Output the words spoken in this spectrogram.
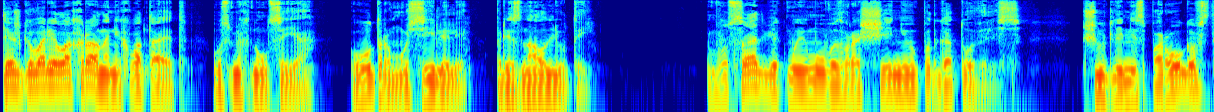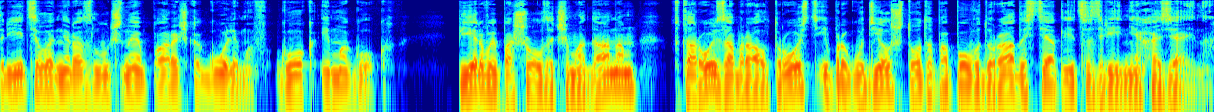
«Ты ж говорил, охраны не хватает», — усмехнулся я. «Утром усилили», — признал Лютый. В усадьбе к моему возвращению подготовились. Чуть ли не с порога встретила неразлучная парочка големов, Гог и Магог — Первый пошел за чемоданом, второй забрал трость и прогудел что-то по поводу радости от лицезрения хозяина.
